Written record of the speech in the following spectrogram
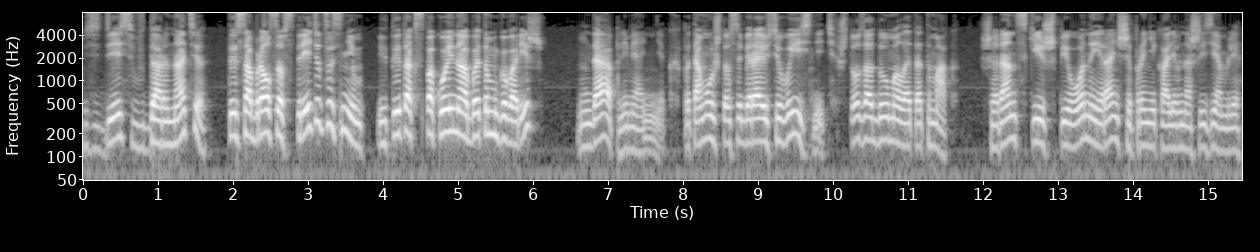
«Здесь, в Дарнате?» Ты собрался встретиться с ним, и ты так спокойно об этом говоришь? Да, племянник, потому что собираюсь выяснить, что задумал этот маг. Ширанские шпионы и раньше проникали в наши земли,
